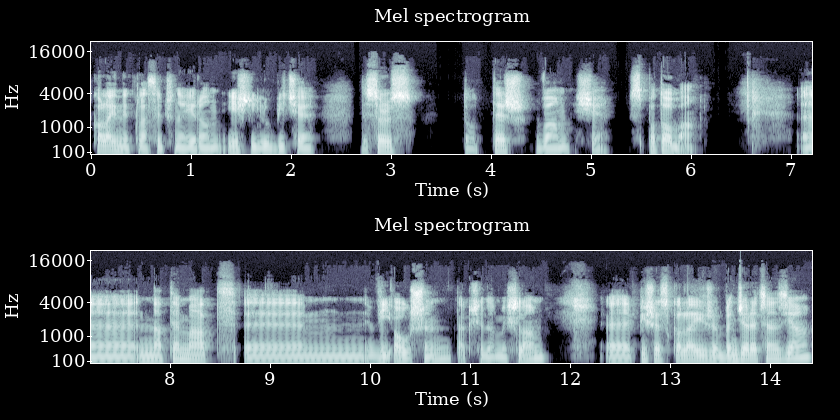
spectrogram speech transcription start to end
Kolejny klasyczny Aaron, jeśli lubicie The Source, to też Wam się spodoba. Na temat The Ocean, tak się domyślam, pisze z kolei, że będzie recenzja,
